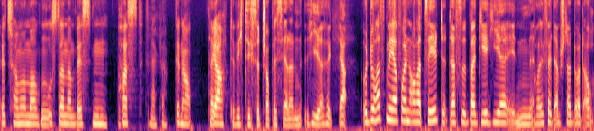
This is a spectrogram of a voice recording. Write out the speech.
jetzt schauen wir mal, wo es dann am besten passt. Ja klar. Genau. Der, Ja. der wichtigste Job ist ja dann hier. Ja. Und du hast mir ja vorhin auch erzählt, dass bei dir hier in Heufeld am Standort auch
